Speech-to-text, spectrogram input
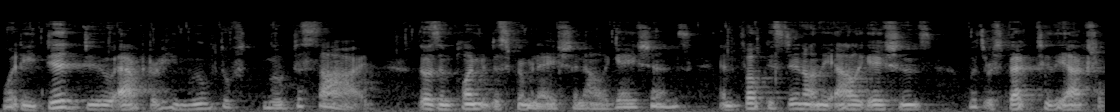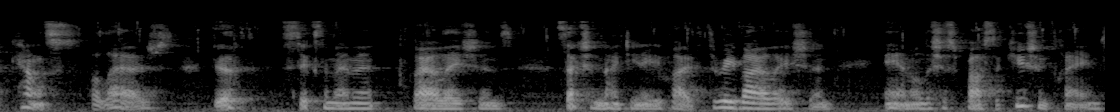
What he did do after he moved aside those employment discrimination allegations and focused in on the allegations with respect to the actual counts alleged, Fifth, Sixth Amendment violations, Section 1985-3 violation, and malicious prosecution claims,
